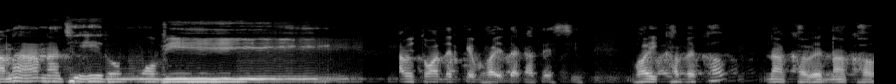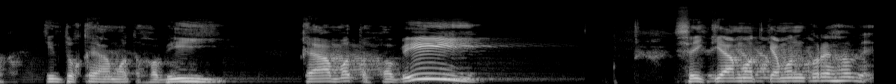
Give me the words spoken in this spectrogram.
আনা নাজির মুবিন। আমি তোমাদেরকে ভয় দেখাতে এসেছি। ভয় খাবে খাও, না খাবে না খাও, কিন্তু কেয়ামত হবেই। কেয়ামত হবেই। সেই কেয়ামত কেমন করে হবে?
